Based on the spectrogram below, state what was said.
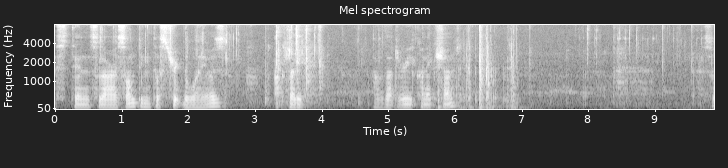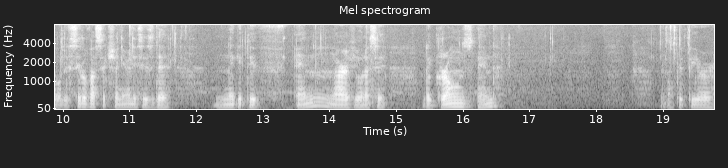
stencil or something to strip the wires. Actually have that reconnection so the silver section here this is the negative end. Or if you want to say the grounds end now prepare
